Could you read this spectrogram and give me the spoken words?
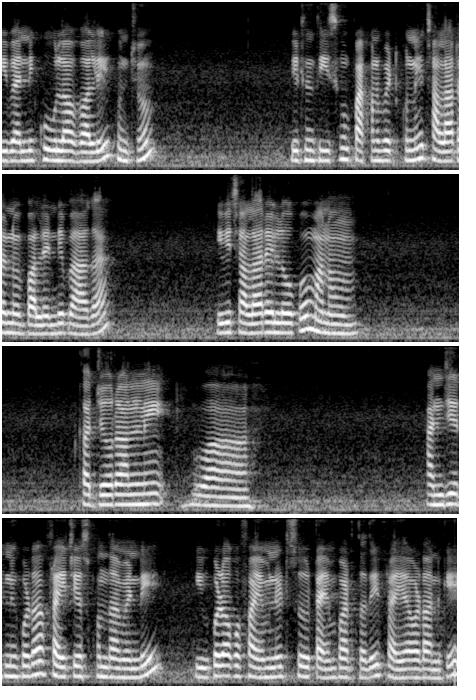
ఇవన్నీ కూల్ అవ్వాలి కొంచెం. వీటిని తీసుకుని పక్కన పెట్టుకుని చల్లారనివ్వాలండి బాగా. ఇవి చల్లారేలోపు మనం ఖర్జూరాలని అంజీర్ని కూడా ఫ్రై చేసుకుందామండి. ఇవి కూడా ఒక ఫైవ్ మినిట్స్ టైం పడుతుంది ఫ్రై అవ్వడానికి.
